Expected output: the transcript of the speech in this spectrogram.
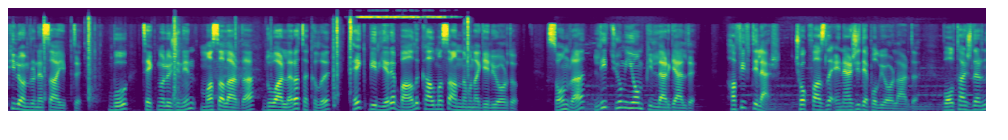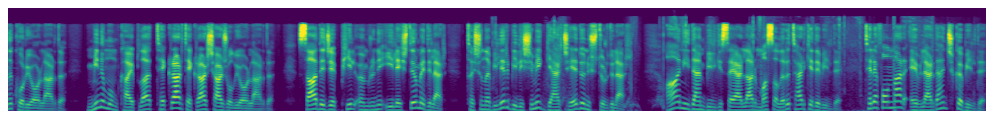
pil ömrüne sahipti. Bu, teknolojinin masalarda, duvarlara takılı, tek bir yere bağlı kalması anlamına geliyordu. Sonra lityum iyon piller geldi. Hafiftiler, çok fazla enerji depoluyorlardı, voltajlarını koruyorlardı, minimum kayıpla tekrar tekrar şarj oluyorlardı. Sadece pil ömrünü iyileştirmediler, taşınabilir bilişimi gerçeğe dönüştürdüler. Aniden bilgisayarlar masaları terk edebildi. Telefonlar evlerden çıkabildi.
